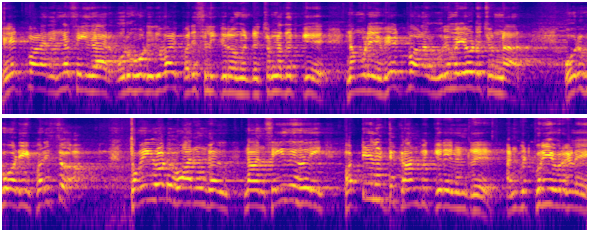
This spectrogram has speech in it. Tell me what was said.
வேட்பாளர் என்ன செய்தார்? ஒரு கோடி ரூபாய் பரிசீலிக்கிறோம் என்று சொன்னதற்கு நம்முடைய வேட்பாளர் உரிமையோடு சொன்னார். ஒரு கோடி பரிசு தொகையோடு வாருங்கள். நான் செய்ததை பட்டியலிட்டு காண்பிக்கிறேன் என்று அன்பிற்குரிய அன்பிற்குரியவர்களே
